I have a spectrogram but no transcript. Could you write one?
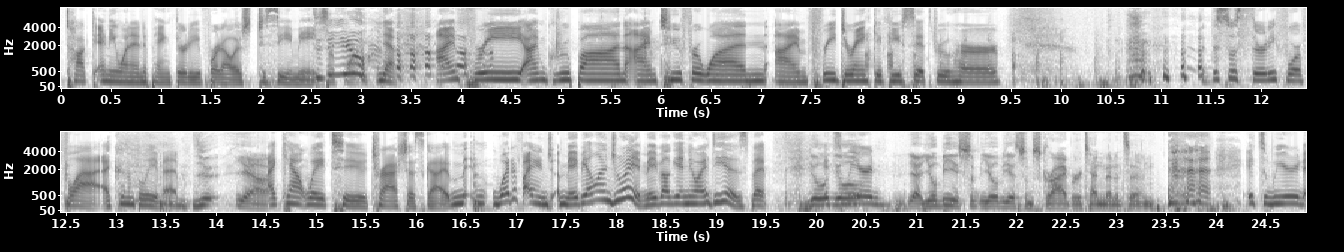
talked anyone into paying thirty-four dollars to see me. To see perform. No, I'm free. I'm Groupon. I'm two for one. I'm free drink if you sit through her. but this was thirty-four flat. I couldn't believe it. You, yeah. I can't wait to trash this guy. M- What if I enjoy, maybe I'll enjoy it. Maybe I'll get new ideas. But You'll- it's you'll- weird. Yeah, you'll be a, you'll be a subscriber ten minutes in. it's weird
